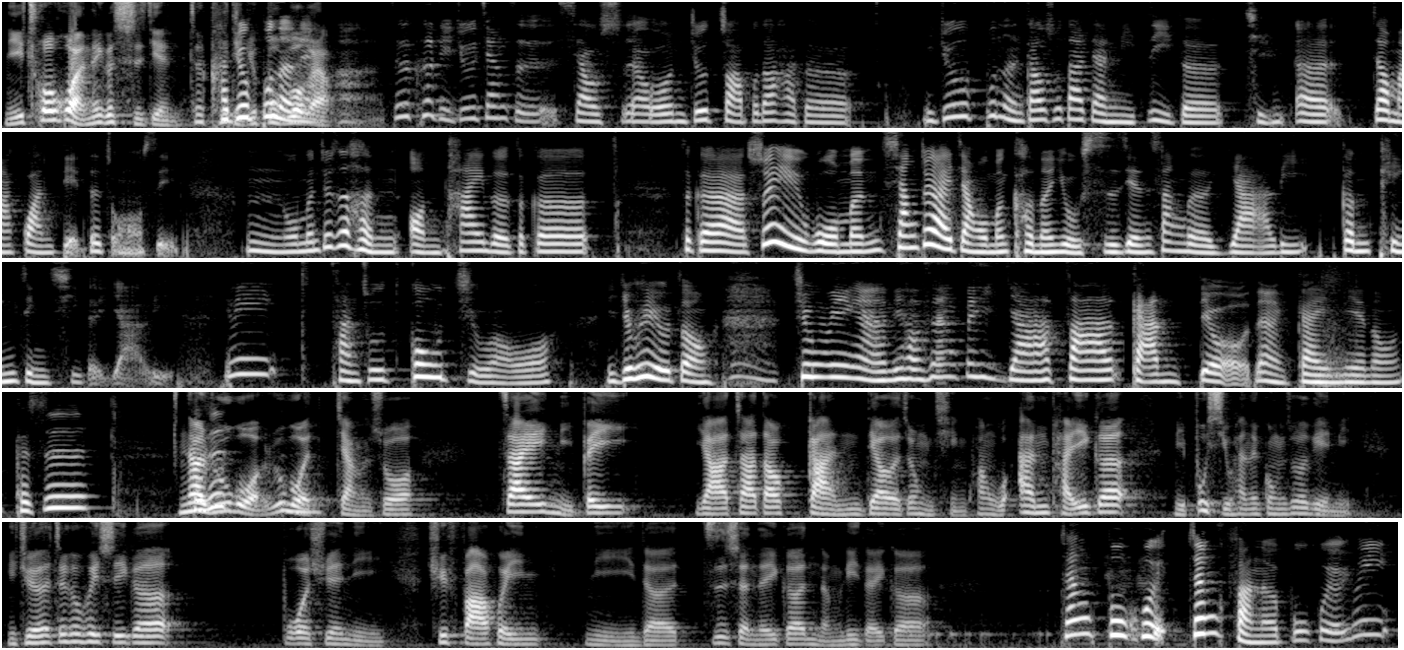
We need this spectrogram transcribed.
你一错过了那个时间，这课题它就不能不过了。这个课题就这样子消失了哦，你就抓不到他的，你就不能告诉大家你自己的情呃叫嘛观点这种东西。嗯，我们就是很 on time 的这个这个啊，所以我们相对来讲，我们可能有时间上的压力跟瓶颈期的压力，因为产出够久了哦，你就会有种救命啊，你好像被压榨干掉哦这样概念哦。可是那如果如果嗯讲说，在你被压榨到干掉的这种情况，我安排一个你不喜欢的工作给你，你觉得这个会是一个剥削你去发挥你的自身的一个能力的一个？这样不会，这样反而不会，因为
